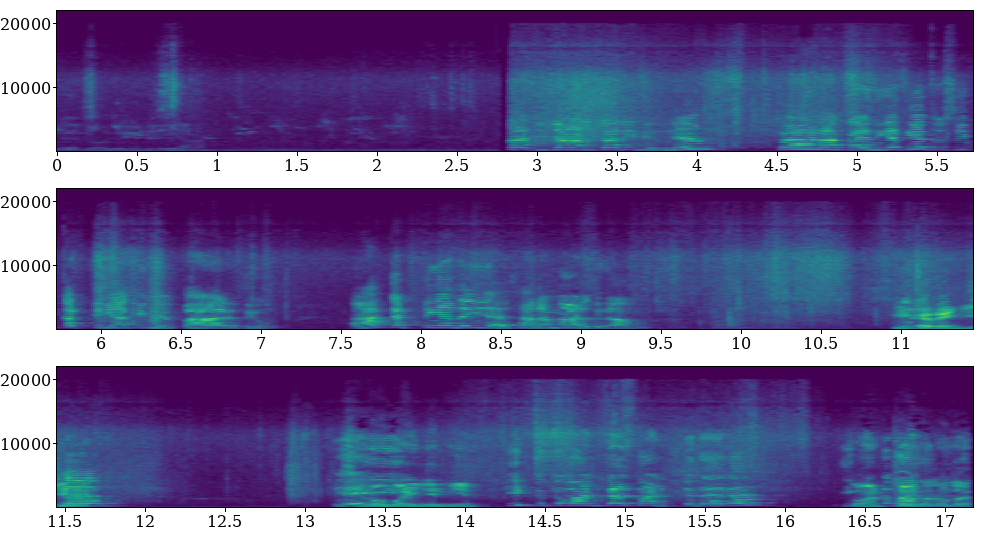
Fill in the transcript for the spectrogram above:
ਮੈਨੂੰ ਨੇੜੇ ਆ। ਸਾਡੀ ਜਾਣਕਾਰੀ ਦਿੰਨੇ ਆ। ਭੈਣਾਂ ਕਹਿੰਦੀਆਂ ਕਿ ਤੁਸੀਂ ਕੱਟੀਆਂ ਕਿਵੇਂ ਪਾਲਦੇ ਹੋ ਆਹ ਕੱਟੀਆਂ ਦਾ ਹੀ ਆ ਸਾਰਾ ਮਾਲਗਰਾਮ। ਕੀ ਕਰਾਂਗੀ ਇਹ? ਇਹ ਸਰੋਂ ਪਾਈ ਜੰਨੀ ਹੈ ਇੱਕ ਕੁਆਂਟਲ ਕਣਕ ਦਾ ਹੈਗਾ। ਇੱਕ ਕੁਆਂਟਲ ਸਰੋਂ ਦਾ।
